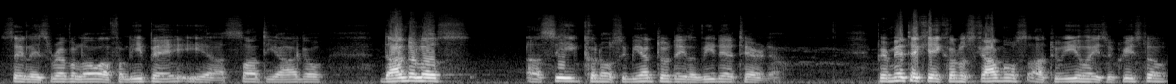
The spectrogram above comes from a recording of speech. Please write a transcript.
se les reveló a Felipe y a Santiago, dándolos así conocimiento de la vida eterna. Permite que conozcamos a tu Hijo Jesucristo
